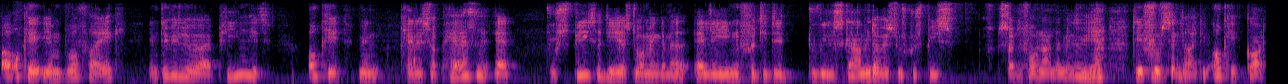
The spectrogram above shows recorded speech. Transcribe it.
Og okay, jamen hvorfor ikke? Jamen det ville jo være pinligt. Okay, men kan det så passe, at du spiser de her store mængder mad alene, fordi det, du ville skamme dig, hvis du skulle spise sådan foran andre mennesker. Mm. Ja, det er fuldstændig rigtigt. Okay, godt.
